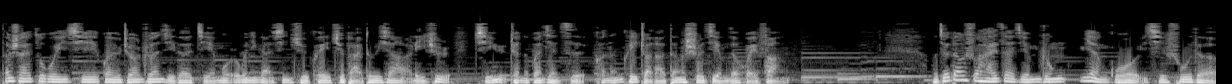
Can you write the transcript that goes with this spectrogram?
当时还做过一期关于这张专辑的节目。如果您感兴趣，可以去百度一下李志、齐豫这样的关键词，可能可以找到当时节目的回放。我记得当时还在节目中念过一期书的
